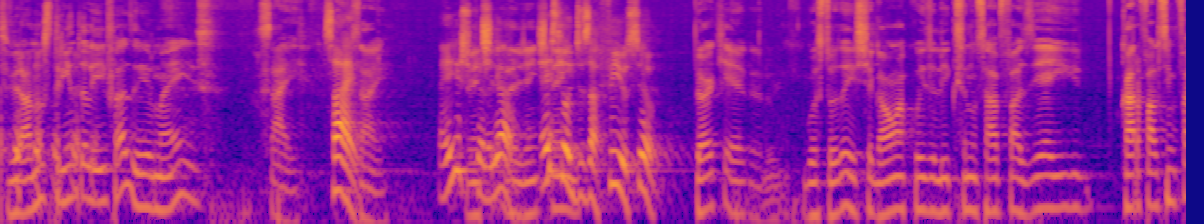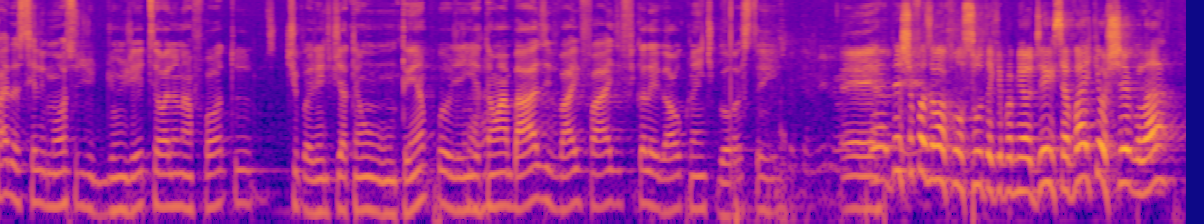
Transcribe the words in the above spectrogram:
se, virar nos 30 ali e fazer, mas sai. Sai. Sai. É isso que é Gente, legal? a gente Esse tem- é o desafio seu? Pior que é, cara. Gostou daí? Chegar uma coisa ali que você não sabe fazer, aí cara fala assim, faz assim, ele mostra de, de um jeito, você olha na foto, tipo, a gente já tem um, um tempo, a gente já Aham. tem uma base, vai e faz e fica legal, o cliente gosta e. É, É. deixa eu fazer uma consulta aqui para minha audiência. Vai que eu chego lá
